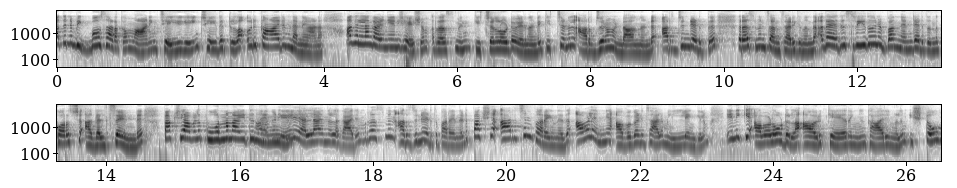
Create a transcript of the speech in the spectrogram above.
അതിന് ബിഗ് ബോസ് അടക്കം വാണിംഗ് ചെയ്യുകയും ചെയ്തിട്ടുള്ള ഒരു കാര്യം തന്നെയാണ്. അതെല്ലാം കഴിഞ്ഞതിന് ശേഷം റസ്മിൻ കിച്ചണിലോട്ട് വരുന്നുണ്ട്. കിച്ചണിൽ അർജുനും ഉണ്ടാകുന്നുണ്ട്. അർജുന്റെ അടുത്ത് റസ്മിൻ സംസാരിക്കുന്നുണ്ട് അതായത് ശ്രീധുവിന് ഇപ്പം എന്റെ അടുത്ത് നിന്ന് കുറച്ച് അകൽച്ചയുണ്ട്. പക്ഷെ അവൾ പൂർണമായിട്ട് നിന്നെ അല്ല എന്നുള്ള കാര്യം റസ്മിൻ അർജുന്റെ അടുത്ത് പറയുന്നുണ്ട്. പക്ഷെ അർജുൻ പറയുന്നത് അവൾ എന്നെ അവഗണിച്ചാലും ഇല്ലെങ്കിലും എനിക്ക് അവളോടുള്ള ആ ഒരു കെയറിങ്ങും കാര്യങ്ങളും ഇഷ്ടവും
